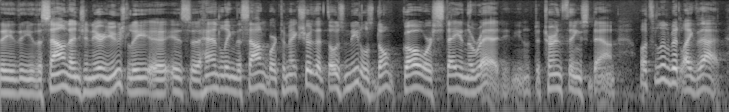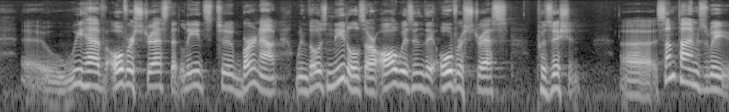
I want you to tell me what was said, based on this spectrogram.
the, the, the sound engineer usually uh, is handling the soundboard to make sure that those needles don't go or stay in the red, you know, to turn things down. Well, it's a little bit like that. Uh, we have overstress that leads to burnout when those needles are always in the overstress position. Uh, sometimes we,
